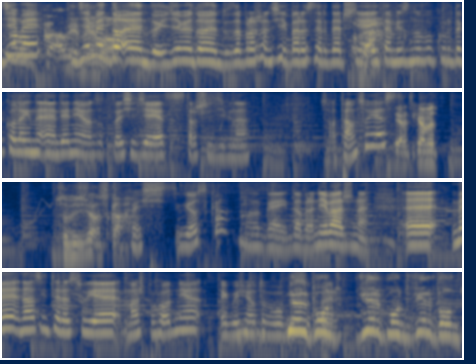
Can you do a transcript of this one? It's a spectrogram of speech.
Idziemy, No, idziemy było. do endu, idziemy do endu. Zapraszam cię bardzo serdecznie. Dobra. Ej, tam jest znowu kurde kolejny end. Ja nie wiem, co tutaj się dzieje, to jest strasznie dziwne. Co, a tam co jest? Ja ciekawe, co być wioska. Jakaś wioska? No Okej, dobra, nieważne. E, my, nas interesuje, masz pochodnie? Jakbyś miał, to byłoby Wielbłąd, super. wielbłąd, wielbłąd.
